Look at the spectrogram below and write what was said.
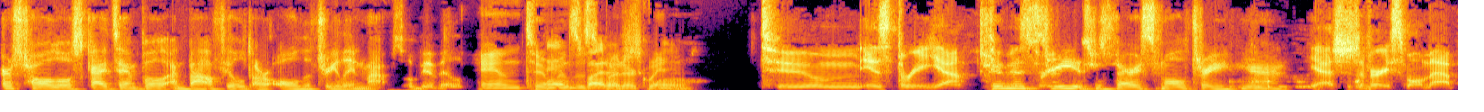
Cursed Hollow, Sky Temple, and Battlefield are all the three lane maps will be available. And Tomb And of the Spider Spider Queen. Queen. Tomb is three, yeah. Tomb is three. It's just very small three. Yeah. Yeah, it's just a very small map.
